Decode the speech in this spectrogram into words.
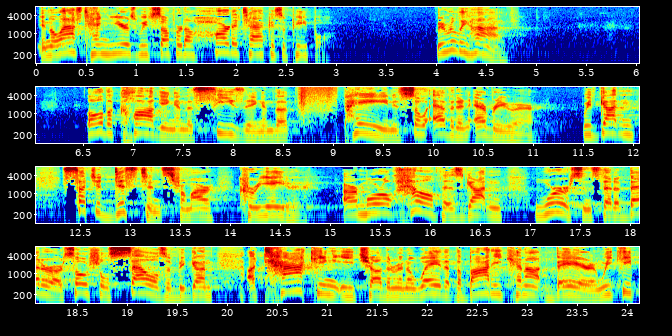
In the last 10 years, we've suffered a heart attack as a people. We really have. All the clogging and the seizing and the pain is so evident everywhere. We've gotten such a distance from our Creator. Our moral health has gotten worse instead of better. Our social cells have begun attacking each other in a way that the body cannot bear. And we keep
